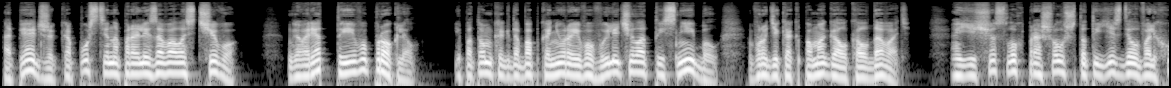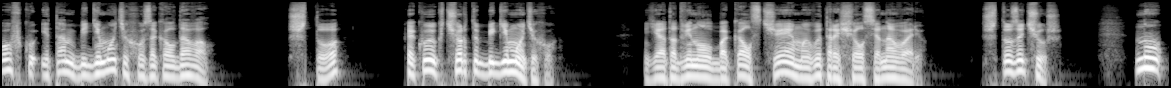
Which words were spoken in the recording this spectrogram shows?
Опять же, Капустина парализовалась чего? Говорят, ты его проклял. И потом, когда бабка Нюра его вылечила, ты с ней был. Вроде как помогал колдовать. А еще слух прошел, что ты ездил в Ольховку и там бегемотиху заколдовал. Что? Какую к черту бегемотиху? Я отодвинул бокал с чаем и вытаращился на Варю. Что за чушь? Ну,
